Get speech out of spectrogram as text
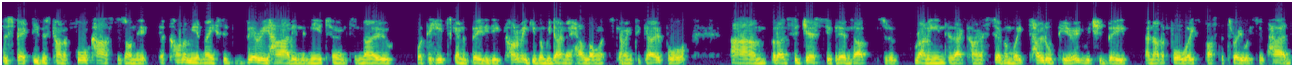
perspective, as kind of forecasters on the economy, it makes it very hard in the near term to know what the hit's going to be to the economy, given we don't know how long it's going to go for. Um, but I'd suggest if it ends up sort of running into that kind of seven week total period, which should be another four weeks plus the three weeks we've had,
